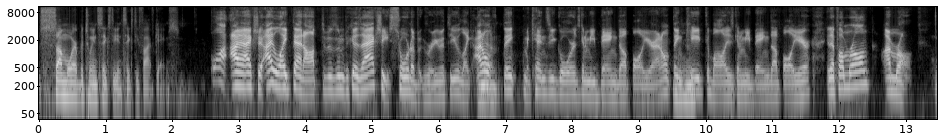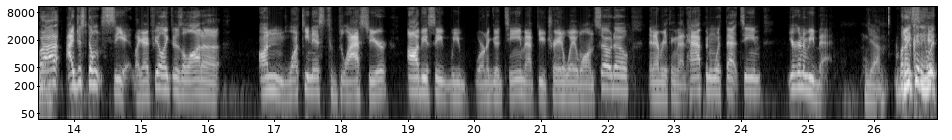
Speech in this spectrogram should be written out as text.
somewhere between 60 and 65 games. Well, I actually I like that optimism because I actually sort of agree with you. Like I don't think Mackenzie Gore is going to be banged up all year. I don't think mm-hmm. Cade Cavalli is going to be banged up all year. And if I'm wrong, I'm wrong. But yeah. I, I just don't see it. Like I feel like there's a lot of unluckiness to last year. Obviously, we weren't a good team after you trade away Juan Soto and everything that happened with that team. You're going to be bad. Yeah, but you I can hit. With,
